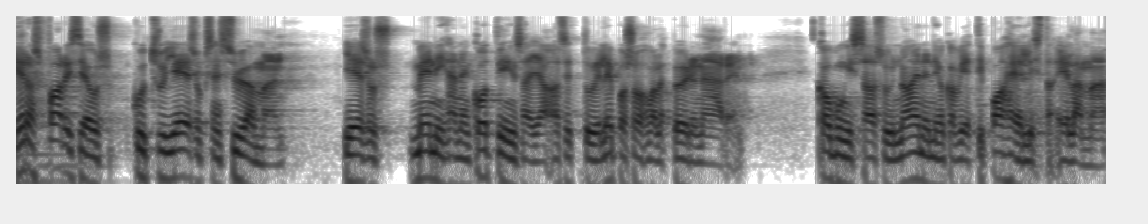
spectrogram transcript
Eräs fariseus kutsui Jeesuksen syömään. Jeesus meni hänen kotiinsa ja asettui leposohvalle pöydän ääreen. Kaupungissa asui nainen, joka vietti paheellista elämää.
